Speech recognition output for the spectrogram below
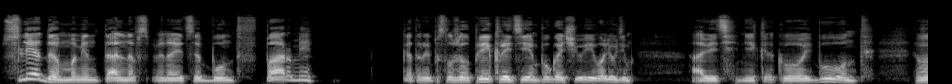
Следом моментально вспоминается бунт в Парме, который послужил прикрытием Пугачу и его людям. А ведь никакой бунт в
